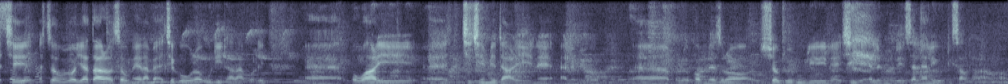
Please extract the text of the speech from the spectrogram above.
အချစ်အစုံပေါ့ရတတော့စုံတယ်ဒါပေမဲ့အချစ်ကိုတော့ဥတည်ထားတာပေါ့လေအဲဘဝတွေအဲချစ်ချင်းမေတ္တာတွေနဲ့အဲ့လိုမျိုးအဲဘယ်လိုခေါ်မလဲဆိုတော့ရှုပ်ထွေးမှုလေးတွေလည်းရှိတယ်အဲ့လိုမျိုးလေးဇလန်လေးကိုတိဆောက်ထားတာပေါ့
